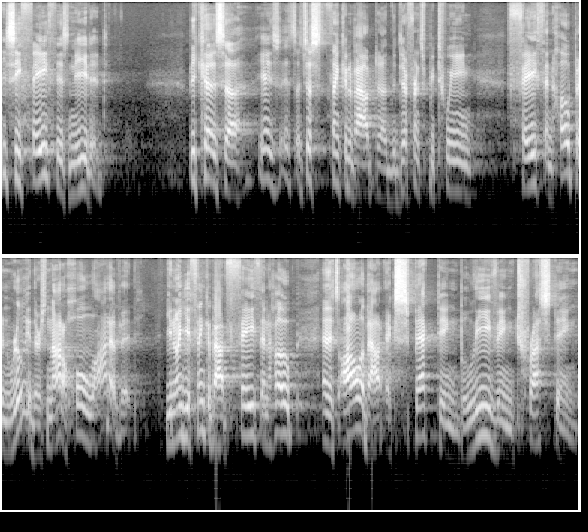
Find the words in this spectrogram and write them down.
You see, faith is needed because uh, it's, it's, just thinking about uh, the difference between faith and hope, and really there's not a whole lot of it. You know, you think about faith and hope, and it's all about expecting, believing, trusting.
